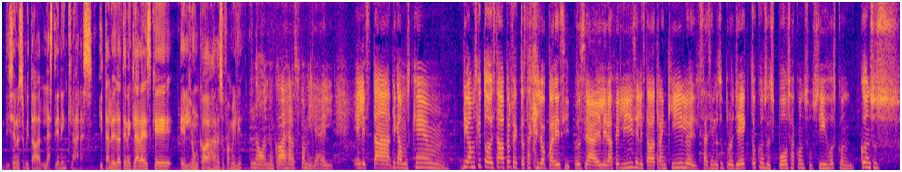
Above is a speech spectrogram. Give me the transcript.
dice nuestra invitada, las tienen claras? Y tal vez la tienen clara es que él nunca va a dejar a su familia. No, nunca va a dejar a su familia. Él, él está, digamos que mm, digamos que todo estaba perfecto hasta que yo aparecí. O sea, él era feliz, él estaba tranquilo, él está haciendo su proyecto con su esposa, con sus hijos, con, con, sus,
